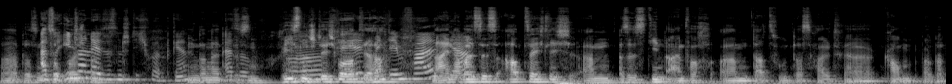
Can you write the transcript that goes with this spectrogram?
Ja, Also Internet Beispiel- ist ein Stichwort, gell? Internet also, ist ein Riesenstichwort, okay, ja. In dem Fall. Nein, ja. aber es ist hauptsächlich, ähm, also es dient einfach ähm, dazu, dass halt äh, kaum, oder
